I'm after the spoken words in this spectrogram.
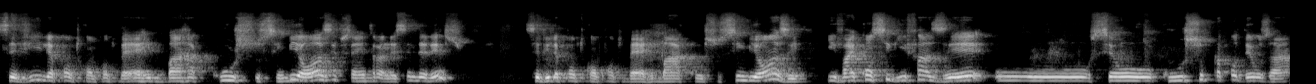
sevilha.com.br barra curso simbiose, você entra nesse endereço, sevilha.com.br barra curso simbiose, e vai conseguir fazer o seu curso para poder usar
